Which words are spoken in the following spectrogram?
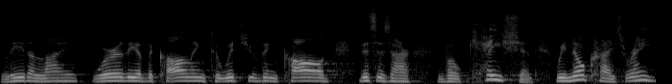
Lead a life worthy of the calling to which you've been called. This is our vocation. We know Christ reigns.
